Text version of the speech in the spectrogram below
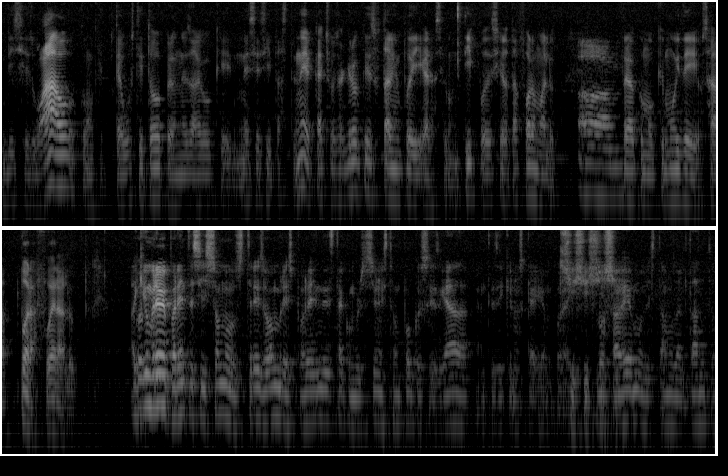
dices, wow, como que te gusta y todo, pero no es algo que necesitas tener, ¿cacho? O sea, creo que eso también puede llegar a ser un tipo de cierta forma, loco, um, pero como que muy de, o sea, por afuera, loco. Aquí un breve paréntesis, somos tres hombres, por ende esta conversación está un poco sesgada antes de que nos caigan por ahí. Sí, sí, sí, lo sabemos, estamos al tanto.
